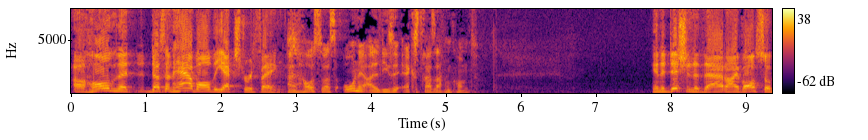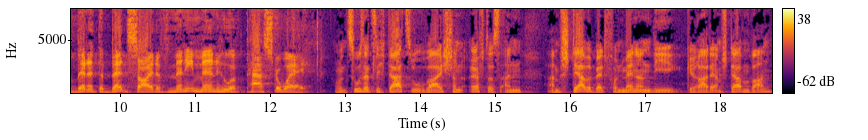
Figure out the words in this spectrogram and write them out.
A home that doesn't have all the extra things. Ein Haus, was ohne all diese extra Sachen kommt. In addition to that, I've also been at the bedside of many men who have passed away. Und zusätzlich dazu war ich schon öfters an, am Sterbebett von Männern, die gerade am Sterben waren.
